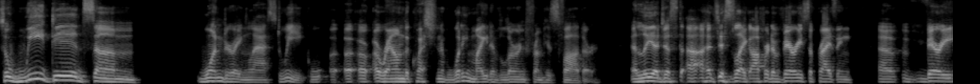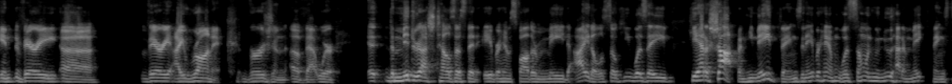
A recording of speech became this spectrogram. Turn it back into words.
So, we did some wondering last week around the question of what he might have learned from his father. And Leah just uh, just like offered a very surprising very in, very uh, very ironic version of that where it, the midrash tells us that abraham's father made idols. So he was a he had a shop and he made things and abraham was someone who knew how to make things.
